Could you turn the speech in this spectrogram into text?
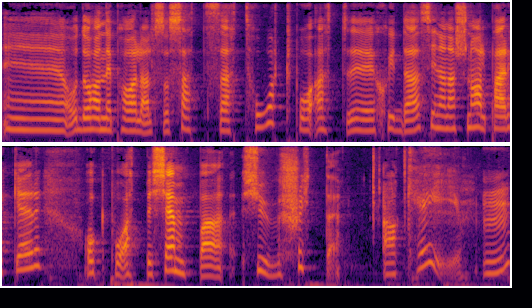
Eh, och då har Nepal alltså satsat hårt på att eh, skydda sina nationalparker och på att bekämpa tjuvskytte. Okej. Mm.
